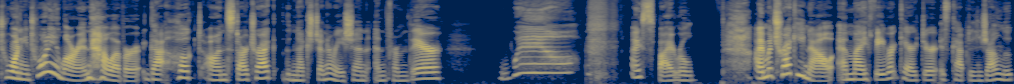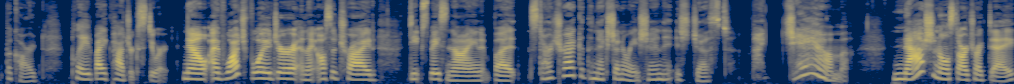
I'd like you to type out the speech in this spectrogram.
2020 Lauren, however, got hooked on Star Trek The Next Generation, and from there, well, I spiraled. I'm a Trekkie now, and my favorite character is Captain Jean Luc Picard, played by Patrick Stewart. Now, I've watched Voyager and I also tried Deep Space Nine, but Star Trek The Next Generation is just my jam. National Star Trek Day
